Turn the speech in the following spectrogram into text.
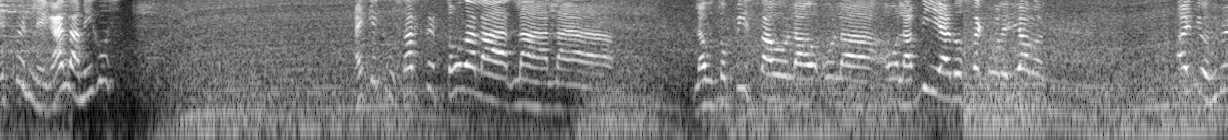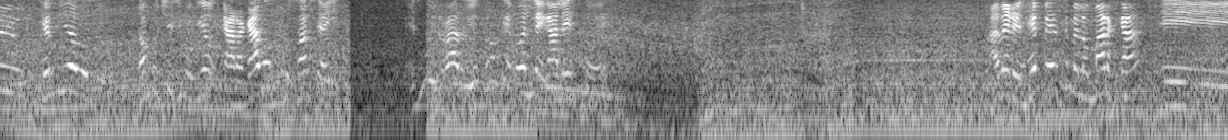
¿Esto es legal, amigos? Hay que cruzarse toda la, la, la, autopista o la, o, la, o la vía, no sé cómo le llaman. Ay, Dios mío, qué miedo. Da muchísimo miedo. Cargado cruzarse ahí. Es muy raro. Yo creo que no es legal esto, ¿eh? A ver, el GPS me lo marca. Eh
